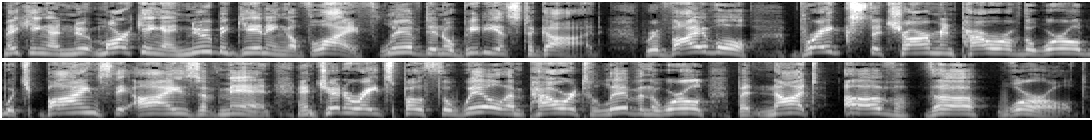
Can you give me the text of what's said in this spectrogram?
making a new marking a new beginning of life lived in obedience to God. Revival breaks the charm and power of the world, which binds the eyes of men and generates both the will and power to live in the world, but not of the world.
